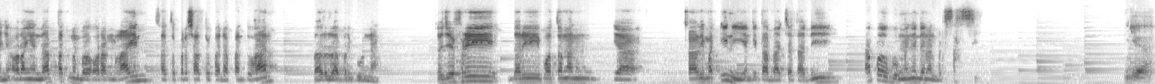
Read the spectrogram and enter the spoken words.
Hanya orang yang dapat membawa orang lain satu persatu ke hadapan Tuhan, barulah berguna. So Jeffrey, dari potongan ya kalimat ini yang kita baca tadi, apa hubungannya dengan bersaksi? Ya,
